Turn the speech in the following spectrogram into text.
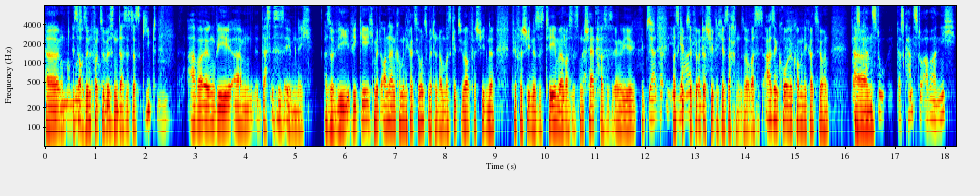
Ähm, ist auch sinnvoll halt zu wissen, dass es das gibt. Aber irgendwie, ähm, das ist es eben nicht. Also wie, wie gehe ich mit Online-Kommunikationsmitteln um? Was gibt's überhaupt verschiedene für verschiedene Systeme? Was ist ein Chat? Was ist irgendwie gibt's? Ja, da- was gibt's ja, da für unterschiedliche Sachen? So, was ist asynchrone Kommunikation? Das Ähm, kannst du, das kannst du aber nicht.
